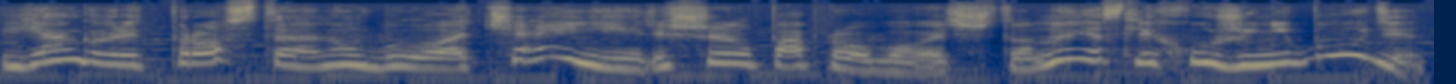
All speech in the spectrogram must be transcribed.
Я, говорит, просто, ну, было отчаяние и решил попробовать, что, ну, если хуже не будет,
